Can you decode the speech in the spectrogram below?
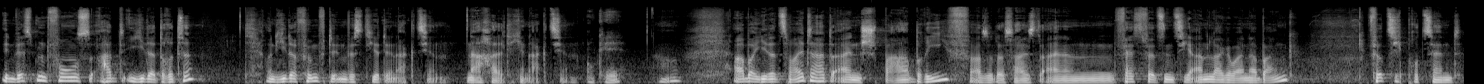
Investmentfonds hat jeder Dritte und jeder Fünfte investiert in Aktien, nachhaltig in Aktien. Okay. Aber jeder Zweite hat einen Sparbrief, also das heißt einen festverzinsliche Anlage bei einer Bank. 40 Prozent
